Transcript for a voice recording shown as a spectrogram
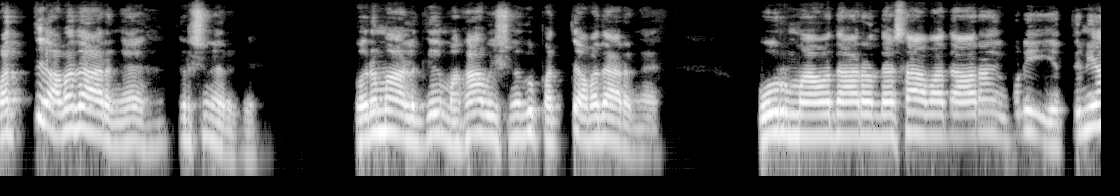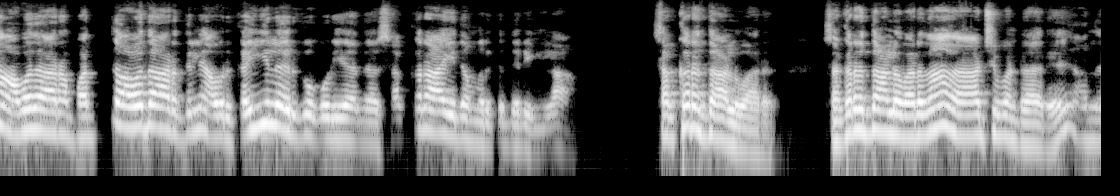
பத்து அவதாரங்க கிருஷ்ணருக்கு. பெருமாளுக்கு மகாவிஷ்ணுவுக்கு பத்து அவதாரங்க. கூர்ம அவதாரம் தச அவதாரம் இப்படி எத்தனையோ அவதாரம் பத்து அவதாரத்துலையும் அவர் கையில இருக்கக்கூடிய அந்த சக்கர ஆயுதம் இருக்கு தெரியுங்களா? சக்கரத்தாழ்வார். சக்கரத்தாழ்வார் தான் அதை ஆட்சி பண்றாரு. அந்த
